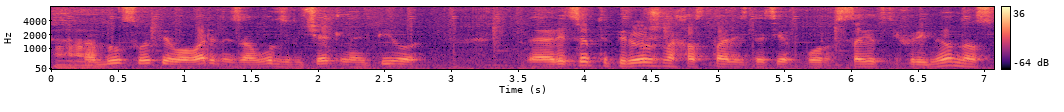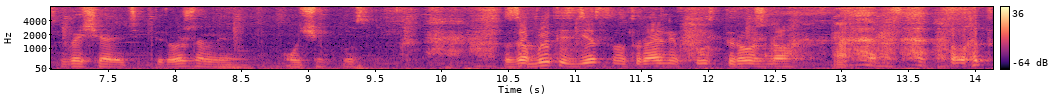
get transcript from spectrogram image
Ага. А Был свой пивоваренный завод, замечательное пиво. Э, Рецепты пирожных остались до тех пор. С советских времен нас угощали этими пирожными. Очень вкусно. Забытый с детства натуральный вкус пирожного. Вот.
